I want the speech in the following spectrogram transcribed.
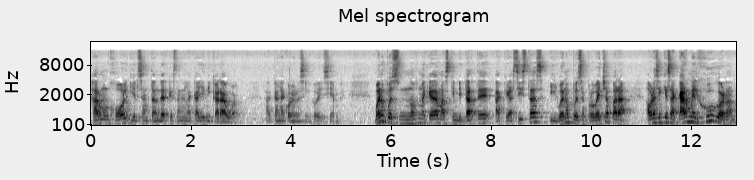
Harmon Hall y el Santander que están en la calle Nicaragua, acá en la colonia 5 de diciembre. Bueno, pues no me queda más que invitarte a que asistas y bueno, pues aprovecha para ahora sí que sacarme el jugo, ¿no?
